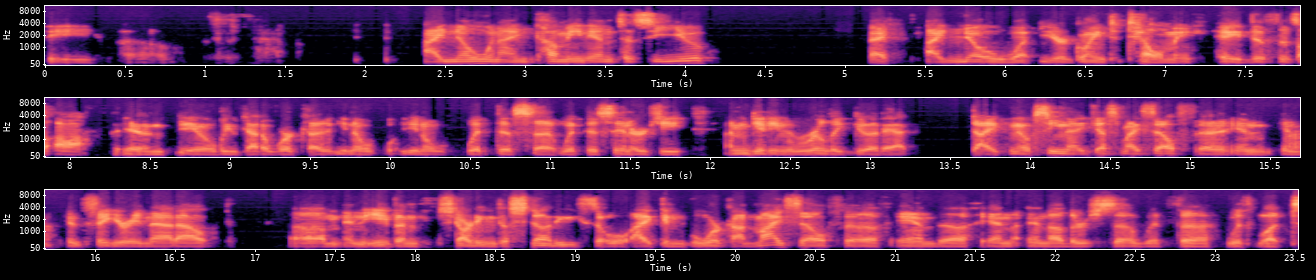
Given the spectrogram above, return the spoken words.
the. Uh, I know when I'm coming in to see you, I, I know what you're going to tell me. Hey, this is off, and you know we've got to work. Uh, you know, you know with this uh, with this energy. I'm getting really good at diagnosing, I guess, myself uh, and, and and figuring that out um, and even starting to study so I can work on myself uh, and uh, and and others uh, with uh, with what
